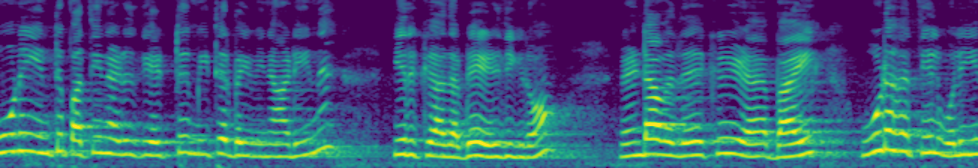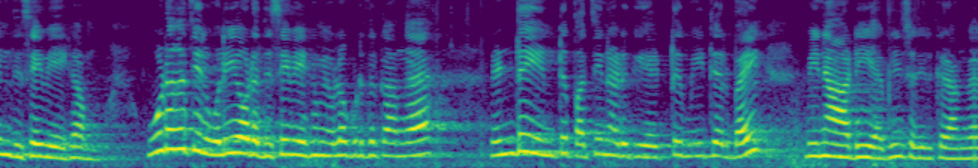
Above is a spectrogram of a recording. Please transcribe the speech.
மூணு இன்ட்டு பத்தின் அடுக்கு எட்டு மீட்டர் பை வினாடின்னு இருக்குது அதை அப்படியே எழுதிக்கிறோம். ரெண்டாவது கீழே பை ஊடகத்தில் ஒளியின் திசைவேகம். ஊடகத்தில் ஒளியோட திசைவேகம் எவ்வளோ கொடுத்துருக்காங்க? ரெண்டு இன்ட்டு பத்தின் அடுக்கு எட்டு மீட்டர் பை வினாடி அப்படின்னு சொல்லியிருக்கிறாங்க.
